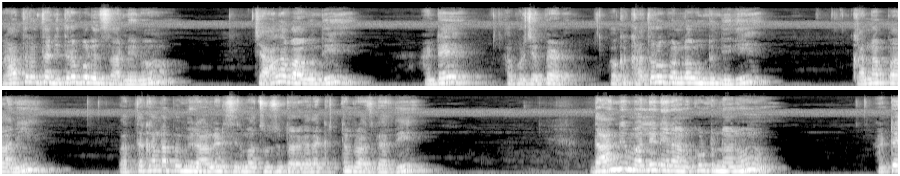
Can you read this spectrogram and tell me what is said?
రాత్రంతా నిద్రపోలేదు సార్ నేను. చాలా బాగుంది అంటే అప్పుడు చెప్పాడు ఒక కథ రూపంలో ఉంటుంది ఇది. కన్నప్ప అని భర్త కన్నప్ప మీరు ఆల్రెడీ సినిమా చూసుంటారు కదా కృష్ణంరాజు గారిది. దాన్ని మళ్ళీ నేను అనుకుంటున్నాను. అంటే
